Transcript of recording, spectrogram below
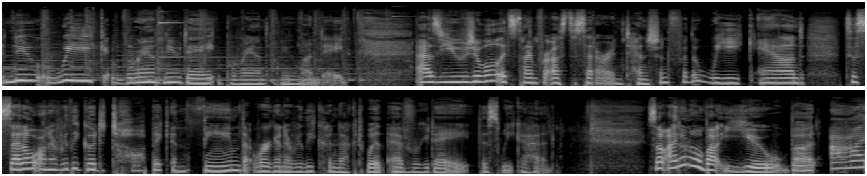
new week, brand new day, brand new Monday. As usual, it's time for us to set our intention for the week and to settle on a really good topic and theme that we're going to really connect with every day this week ahead. So, I don't know about you, but I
